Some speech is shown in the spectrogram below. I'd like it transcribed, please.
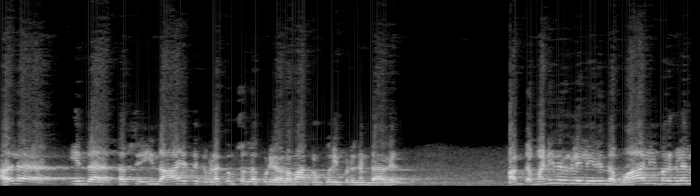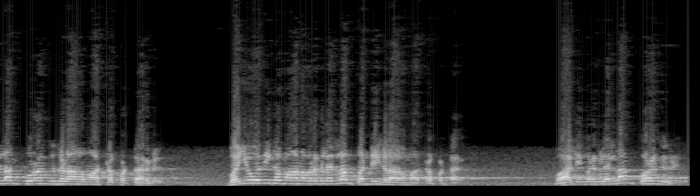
அதுல இந்த தப்சி- இந்த ஆயத்துக்கு விளக்கம் சொல்லக்கூடிய உலமாக்கள் குறிப்பிடுகின்றார்கள். அந்த மனிதர்களில் இருந்த வாலிபர்கள் எல்லாம் குரங்குகளாக மாற்றப்பட்டார்கள். வயோதிகமானவர்கள் எல்லாம் பன்றிகளாக மாற்றப்பட்டார்கள். வாலிபர்கள் எல்லாம் குரங்குகள்.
